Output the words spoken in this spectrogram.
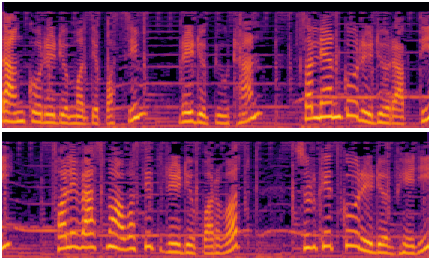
दाङको रेडियो मध्यपश्चिम रेडियो प्युठान सल्यानको रेडियो राप्ती फलेवासमा अवस्थित रेडियो पर्वत सुर्खेतको रेडियो भेरी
